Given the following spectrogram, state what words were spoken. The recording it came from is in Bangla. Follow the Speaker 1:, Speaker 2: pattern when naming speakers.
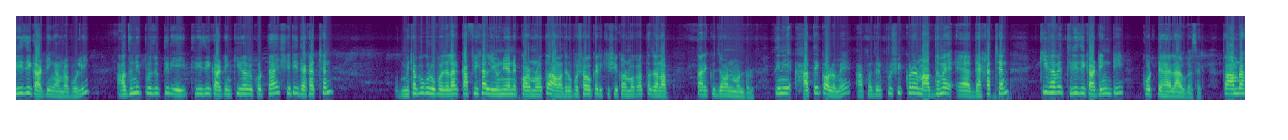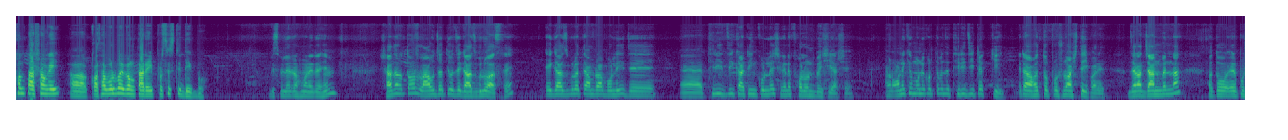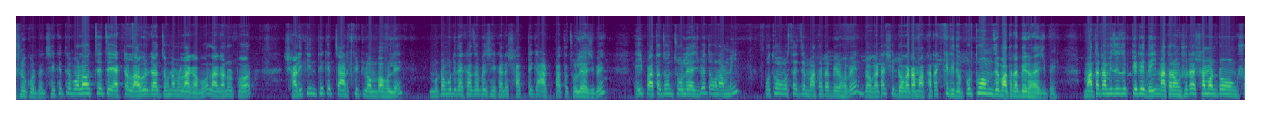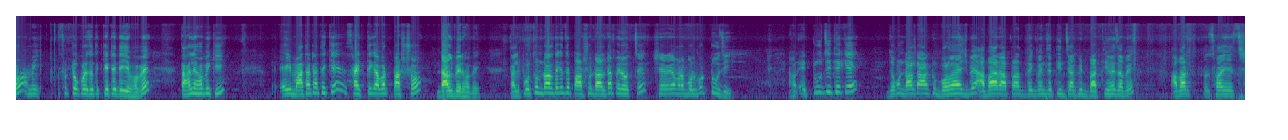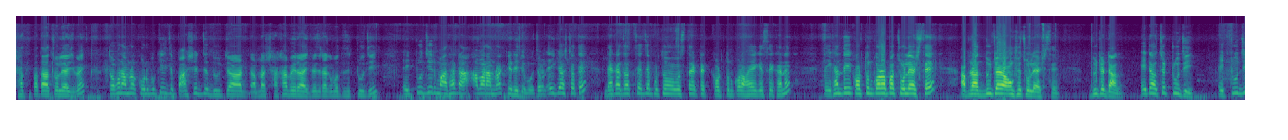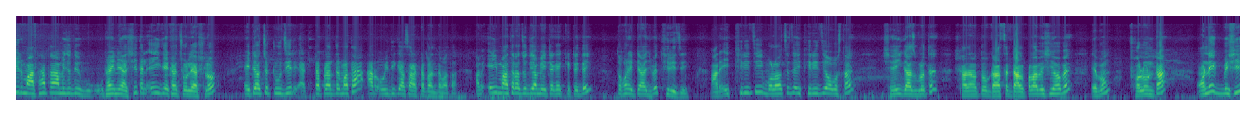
Speaker 1: থ্রি কাটিং আমরা বলি। আধুনিক প্রযুক্তির এই থ্রি কাটিং কীভাবে করতে হয় সেটি দেখাচ্ছেন মিঠাপুকুর উপজেলার কাফরিখাল ইউনিয়নে কর্মরত আমাদের উপসহকারী কৃষি কর্মকর্তা জনাব তারিকুজ্জামান মণ্ডল। তিনি হাতে কলমে আপনাদের প্রশিক্ষণের মাধ্যমে দেখাচ্ছেন কীভাবে থ্রি জি কাটিংটি করতে হয় লাউ গাছের। তো আমরা এখন তার সঙ্গেই কথা বলব এবং তার এই প্রসেসটি দেখব।
Speaker 2: বিসমিল্লাহ রহমান রহিম। সাধারণত লাউ জাতীয় যে গাছগুলো আছে, এই গাছগুলোতে আমরা বলি যে থ্রি জি কাটিং করলে সেখানে ফলন বেশি আসে। এখন অনেকে মনে করতে পারেন যে থ্রি জিটা কী? এটা হয়তো প্রশ্ন আসতেই পারে। যারা জানবেন না, হয়তো এর প্রশ্ন করবেন। সেক্ষেত্রে বলা হচ্ছে যে একটা লাউয়ের গাছ যখন আমরা লাগাবো, লাগানোর পর সাড়ে তিন থেকে চার ফিট লম্বা হলে মোটামুটি দেখা যাবে সেখানে সাত থেকে আট পাতা চলে আসবে। এই পাতা যখন চলে আসবে, তখন আমি প্রথম অবস্থায় যে মাথাটা বের হবে ডগাটা, সেই ডগাটা মাথাটা কেটে দেবো। প্রথম যে মাথাটা বের হয়ে আসবে। মাথাটা আমি যদি কেটে দিই, মাথার অংশটা সামান্য অংশ আমি ছোট্ট করে যদি কেটে দিই এভাবে তাহলে হবে কি? এই মাথাটা থেকে সাইড থেকে আবার পাঁচশো ডাল বের হবে। তাহলে প্রথম ডাল থেকে যে পাঁচশো ডালটা বের হচ্ছে, সেটাকে আমরা বলব টু জি এখন এই টু জি থেকে যখন ডালটা আর একটু বড়ো হয়ে আসবে, আবার আপনারা দেখবেন যে তিন চার ফিট বাড়তি হয়ে যাবে, আবার ছয় সাত পাতা চলে আসবে, তখন আমরা করব কি? যে পাশের যে দুইটা আপনার শাখা বের আসবে, যেটাকে বলতেছি টু জি এই টু জির মাথাটা আবার আমরা কেটে দেবো। যেমন এই গাছটাতে দেখা যাচ্ছে যে প্রথম অবস্থায় একটা কর্তন করা হয়ে গেছে এখানে। তো এখান থেকে কর্তন করার পর চলে আসছে আপনার দুইটা অংশ চলে আসছে, দুইটা ডাল। এটা হচ্ছে টু জি। এই টু জির মাথাটা আমি যদি উঠাই নিয়ে আসি, তাহলে এই যে এখানে চলে আসলো, এটা হচ্ছে টু জির একটা প্রান্তের মাথা আর ওইদিকে আছে আরেকটা প্রান্তের মাথা। আমি এই মাথাটা যদি আমি এটাকে কেটে দেই, তখন এটা আসবে থ্রি জি। আর এই থ্রি জি বলা হচ্ছে যে এই থ্রি জি অবস্থায় সেই গাছগুলোতে সাধারণত গাছের ডালপালা বেশি হবে এবং ফলনটা অনেক বেশি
